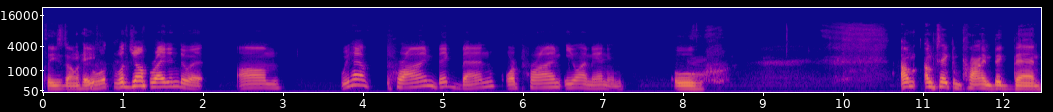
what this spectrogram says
Please don't hate. We'll, we'll jump right into it. Um, We have prime Big Ben or prime Eli Manning. Ooh. I'm I'm taking prime Big Ben.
